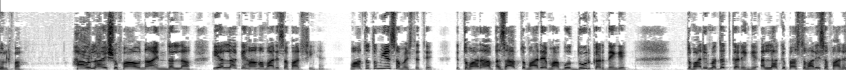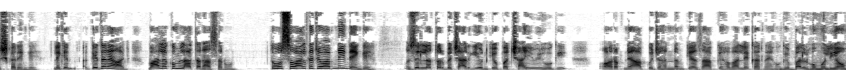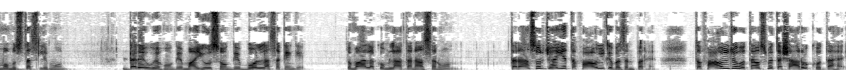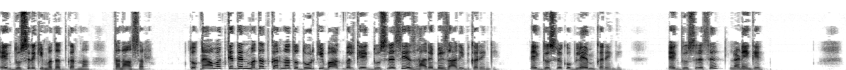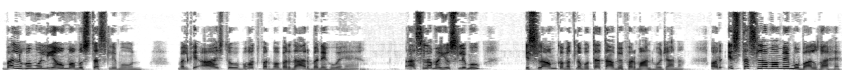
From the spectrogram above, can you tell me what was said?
ذلفا ہا شفا نا اند اللہ۔ یہ اللہ کے ہاں ہمارے سفارشی ہیں۔ وہاں تو تم یہ سمجھتے تھے کہ تمہارا عذاب تمہارے معبود دور کر دیں گے، تمہاری مدد کریں گے، اللہ کے پاس تمہاری سفارش کریں گے۔ لیکن کدھر ہے آج؟ مالکم لا تناسرون تو وہ سوال کا جواب نہیں دیں گے۔ ذلت اور بےچارگی ان کے اوپر چھائی ہوئی ہوگی اور اپنے آپ کو جہنم کے عذاب کے حوالے کر رہے ہوں گے۔ بل ہوم الوم مستسلم ڈرے ہوئے ہوں گے، مایوس ہوں گے، بول نہ سکیں گے۔ تو مالکم لا تناسرون تناسر جو ہے یہ تفاعل کے وزن پر ہے۔ تفاعل جو ہوتا ہے اس میں تشارک ہوتا ہے، ایک دوسرے کی مدد کرنا تناسر تو قیامت کے دن مدد کرنا تو دور کی بات، بلکہ ایک دوسرے سے اظہار بیزاری بھی کریں گے۔ ایک دوسرے کو بلیم کریں گے۔ ایک دوسرے سے لڑیں گے۔ بل ہوم الوم مستسلم بلکہ آج تو وہ بہت فرما بردار بنے ہوئے ہیں۔ اسلم یوسلم اسلام کا مطلب ہوتا ہے تاب فرمان ہو جانا اور اس تسلم میں مبالغہ ہے۔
